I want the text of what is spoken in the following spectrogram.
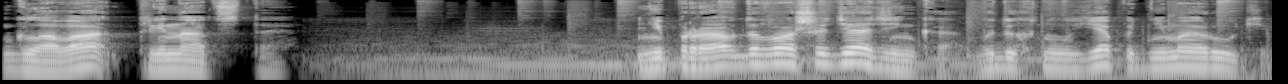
Глава 13 «Неправда ваша, дяденька!» – выдохнул я, поднимая руки.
